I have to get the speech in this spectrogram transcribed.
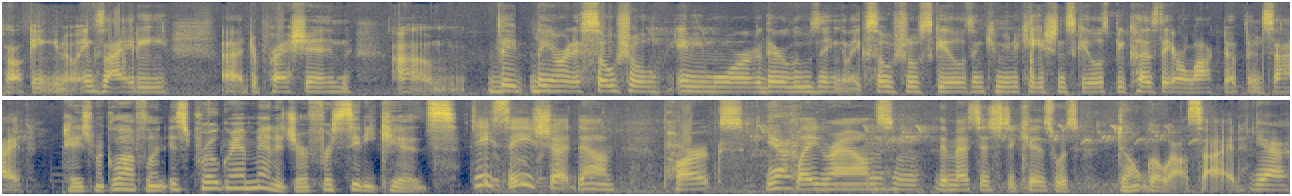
Talking, you know, anxiety, uh, depression. Um, they, they aren't as social anymore. They're losing like social skills and communication skills because they are locked up inside. Paige McLaughlin is program manager for City Kids. DC shut down parks, Yeah. playgrounds. The message to kids was don't go outside. Yeah,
